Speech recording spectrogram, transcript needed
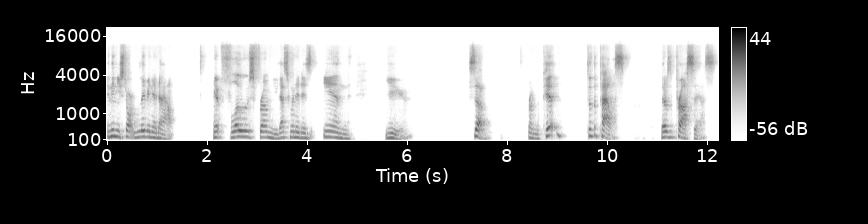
And then you start living it out. It flows from you. That's when it is in you. So, from the pit to the palace. There's a process.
